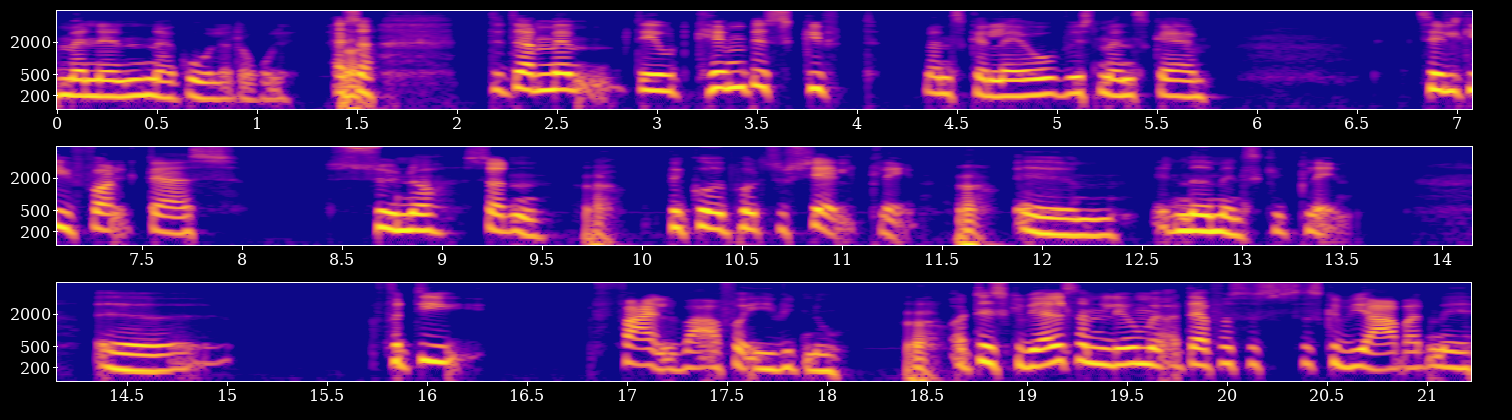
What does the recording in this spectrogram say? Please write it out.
man enten er god eller dårlig. Altså, ja. det der med, det er jo et kæmpe skift, man skal lave, hvis man skal tilgive folk deres synder, sådan Ja. begået på et socialt plan. Ja. Øhm, et medmenneskeligt plan. Øh, fordi fejl var for evigt nu. Ja. Og det skal vi alle sammen leve med, og derfor så, så skal vi arbejde med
